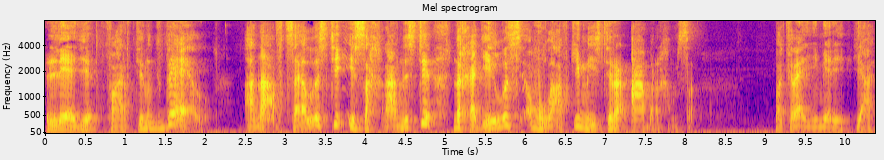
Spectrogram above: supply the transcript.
леди Фартингдейл. Она в целости и сохранности находилась в лавке мистера Абрахамса. По крайней мере, я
